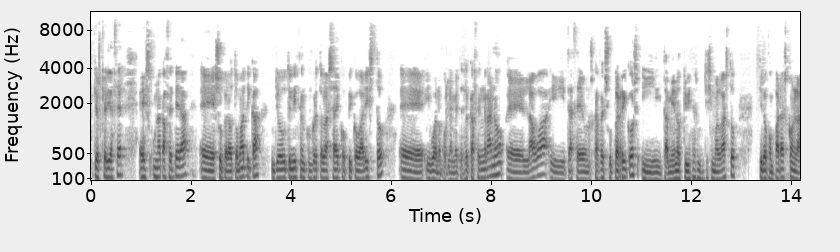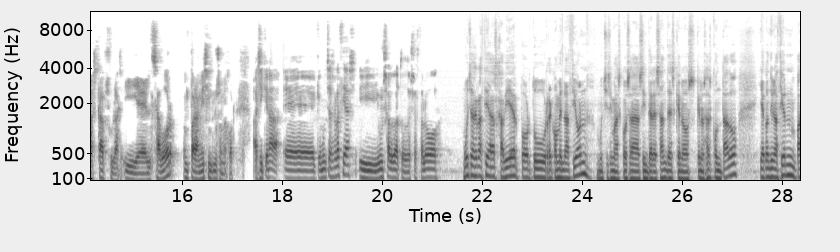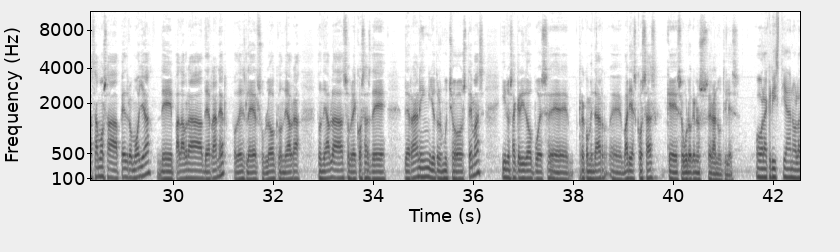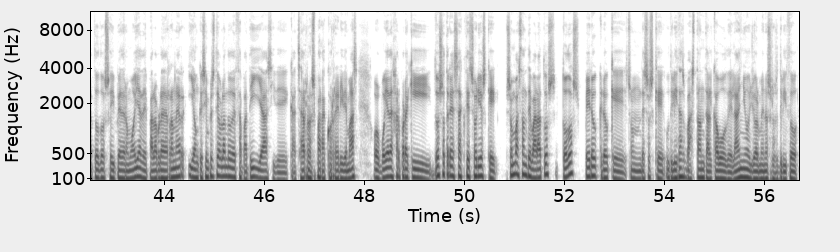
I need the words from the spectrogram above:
que os quería hacer es una cafetera eh, súper automática. Yo utilizo en concreto la Saeco Pico Baristo eh, y bueno, pues le metes el café en grano, eh, el agua y te hace unos cafés súper ricos y también optimizas muchísimo el gasto si lo comparas con las cápsulas y el sabor para mí es incluso mejor. Así que nada, que muchas gracias y un saludo a todos. Hasta luego. Muchas gracias Javier por tu recomendación, muchísimas cosas interesantes que nos, que nos has contado. Y a continuación pasamos a Pedro Moya de Palabra de Runner. Podéis leer su blog donde habla, donde habla sobre cosas de, de running y otros muchos temas y nos ha querido pues eh, recomendar eh, varias cosas que seguro que nos serán útiles. Hola Cristian, hola a todos, soy Pedro Moya de Palabra de Runner. Y aunque siempre estoy hablando de zapatillas y de cacharros para correr y demás, os voy a dejar por aquí dos o tres accesorios que son bastante baratos todos, pero creo que son de esos que utilizas bastante al cabo del año, yo al menos los utilizo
